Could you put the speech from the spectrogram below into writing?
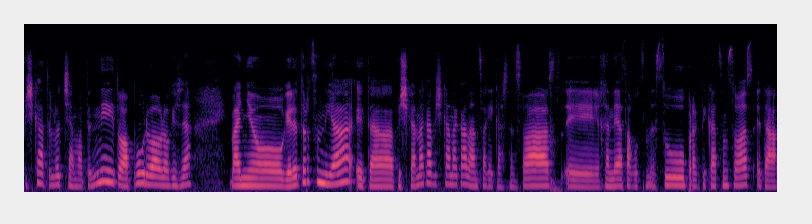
pixkat lotxa ematen dit, o apuroa, o lo que sea. Baino gero etortzen dira, eta pixkanaka, pixkanaka dantzak ikasten zoaz, e, jendea ezagutzen duzu, praktikatzen zoaz, eta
